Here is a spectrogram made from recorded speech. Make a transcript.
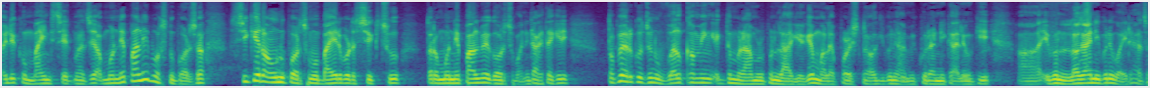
अहिलेको माइन्ड सेटमा चाहिँ अब म नेपालै बस्नुपर्छ सिकेर आउनुपर्छ म बाहिरबाट सिक्छु तर म नेपालमै गर्छु भनिराख्दाखेरि तपाईँहरूको जुन वेलकमिङ एकदम राम्रो पनि लाग्यो क्या मलाई प्रश्न अघि पनि हामी कुरा निकाल्यौँ कि इभन लगानी पनि भइरहेछ।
